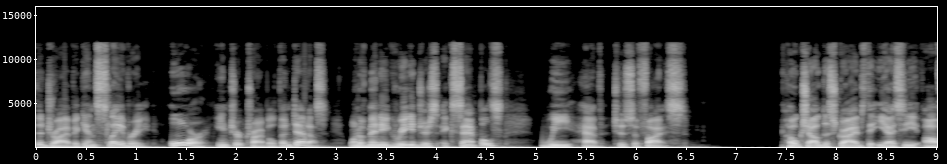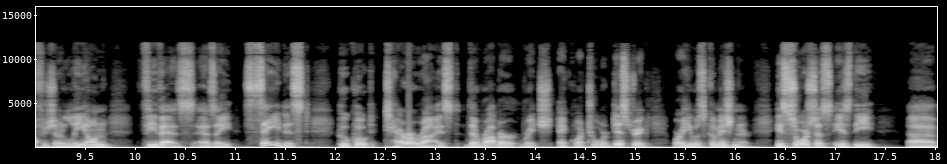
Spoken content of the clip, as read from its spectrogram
the drive against slavery or intertribal vendettas, one of many egregious examples we have to suffice. Hochschild describes the EIC officer Leon Fives as a sadist who, quote, terrorized the rubber rich Equator district where he was commissioner. His sources is the, uh,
